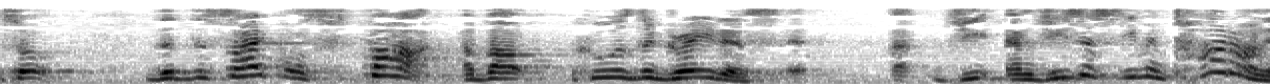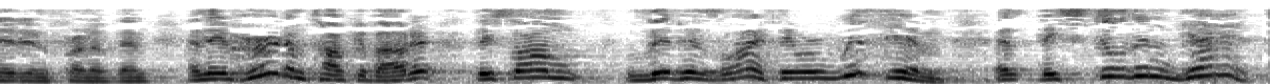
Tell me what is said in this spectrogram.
So the disciples fought about who was the greatest. Uh, and Jesus even taught on it in front of them. And they heard him talk about it. They saw him live his life. They were with him. And they still didn't get it.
